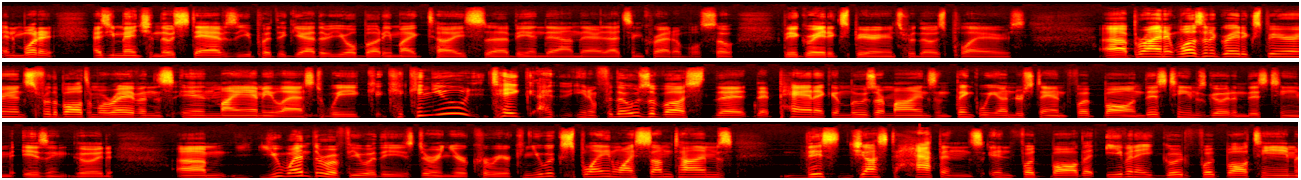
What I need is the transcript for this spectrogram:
and what it, as you mentioned, those stabs that you put together, your buddy Mike Tice uh, being down there, that's incredible. So, be a great experience for those players. Uh, Brian, it wasn't a great experience for the Baltimore Ravens in Miami last week. C- can you take, uh, you know, for those of us that, that panic and lose our minds and think we understand football and this team's good and this team isn't good, um, you went through a few of these during your career. Can you explain why sometimes this just happens in football that even a good football team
